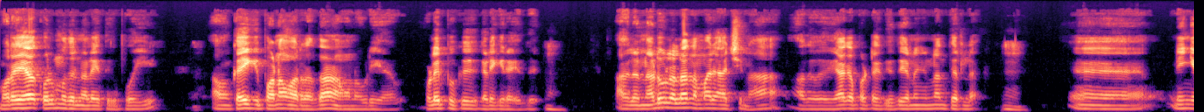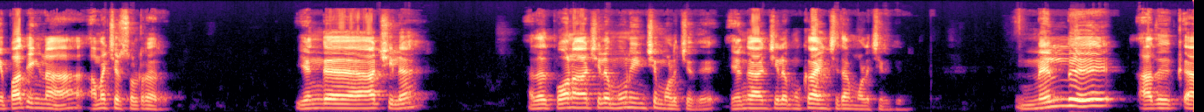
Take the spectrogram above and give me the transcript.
முறையாக கொள்முதல் நிலையத்துக்கு போய் அவன் கைக்கு பணம் வர்றது தான் அவனுடைய உழைப்புக்கு கிடைக்கிற இது. அதில் நடுவுலலாம் இந்த மாதிரி ஆச்சுன்னா அது ஏகப்பட்ட இது எனக்கு என்னன்னு தெரில. நீங்கள் பார்த்தீங்கன்னா அமைச்சர் சொல்கிறாரு எங்கள் ஆட்சியில் அதாவது போன ஆட்சியில் மூணு இன்ச்சு முளைச்சது எங்கள் ஆட்சியில் முக்கால் இன்ச்சு தான் முளைச்சிருக்கு நெல் அது க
